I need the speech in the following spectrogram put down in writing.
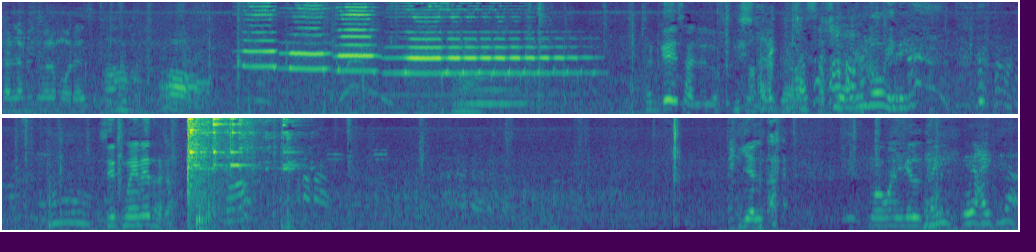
चला मी तुम्हाला थक गए साले लोग। अभी लोग रे सिर्फ़ महीने थका। गेलता। मोबाईल गेलता। ए ऐक ना।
